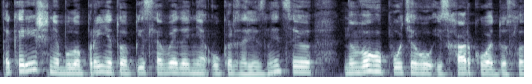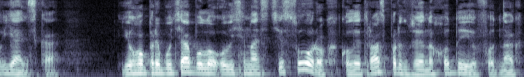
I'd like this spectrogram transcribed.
Таке рішення було прийнято після ведення Укрзалізницею нового потягу із Харкова до Слов'янська. Його прибуття було о 18.40, коли транспорт вже не ходив, однак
